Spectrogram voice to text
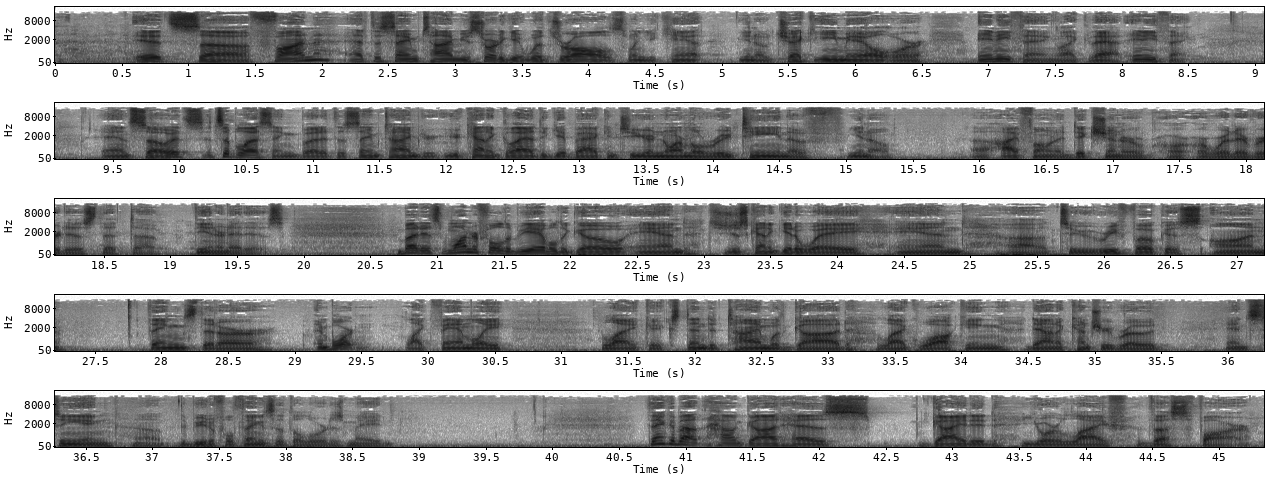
it's uh, fun. At the same time, you sort of get withdrawals when you can't, you know, check email or anything like that, anything. And so it's it's a blessing, but at the same time, you're you're kind of glad to get back into your normal routine of you know uh, iPhone addiction or, or, or whatever it is that uh, the internet is. But it's wonderful to be able to go and to just kind of get away and uh, to refocus on things that are important, like family, like extended time with God, like walking down a country road and seeing uh, the beautiful things that the Lord has made. Think about how God has guided your life thus far.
